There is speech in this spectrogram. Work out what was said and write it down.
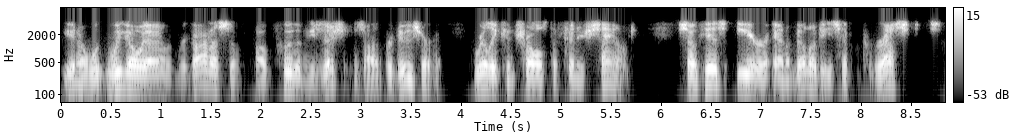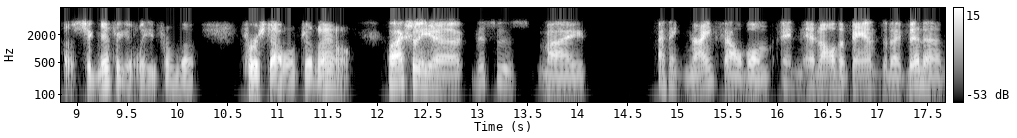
you know we, we go in regardless of, of who the musicians are. The producer really controls the finished sound, so his ear and abilities have progressed uh, significantly from the first album till now. Well, actually, uh, this is my, I think, ninth album in, in all the bands that I've been in,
